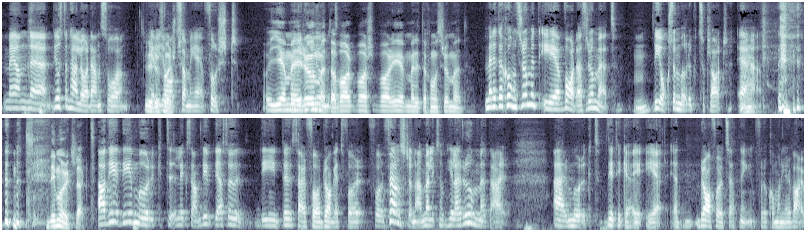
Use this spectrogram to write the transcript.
men eh, just den här lördagen så är, är det jag först. som är först. Och ge mig rummet då. Var, var, var är meditationsrummet? Meditationsrummet är vardagsrummet. Mm. Det är också mörkt såklart. Eh, Det är mörklagt. Ja, det, det är mörkt. Liksom. Det, det, alltså, det är inte så här fördraget för, för fönstren, men liksom hela rummet är, är mörkt. Det tycker jag är, är en bra förutsättning för att komma ner i varv.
